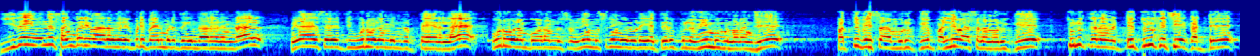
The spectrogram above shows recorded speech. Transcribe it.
இதை வந்து சங்பரிவாரர்கள் எப்படி பயன்படுத்துகின்றார்கள் என்றால் விநாயகர் சதுர்த்தி ஊர்வலம் என்ற பெயர்ல ஊர்வலம் போறோம்னு சொல்லி முஸ்லிம்களுடைய தெருக்குள்ள வீம்புக்கு நுழைஞ்சு பத்து பைசா முறுக்கு பள்ளிவாசல நொறுக்கு துலுக்கனை வெட்டு துலுக்கட்சியை கட்டு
